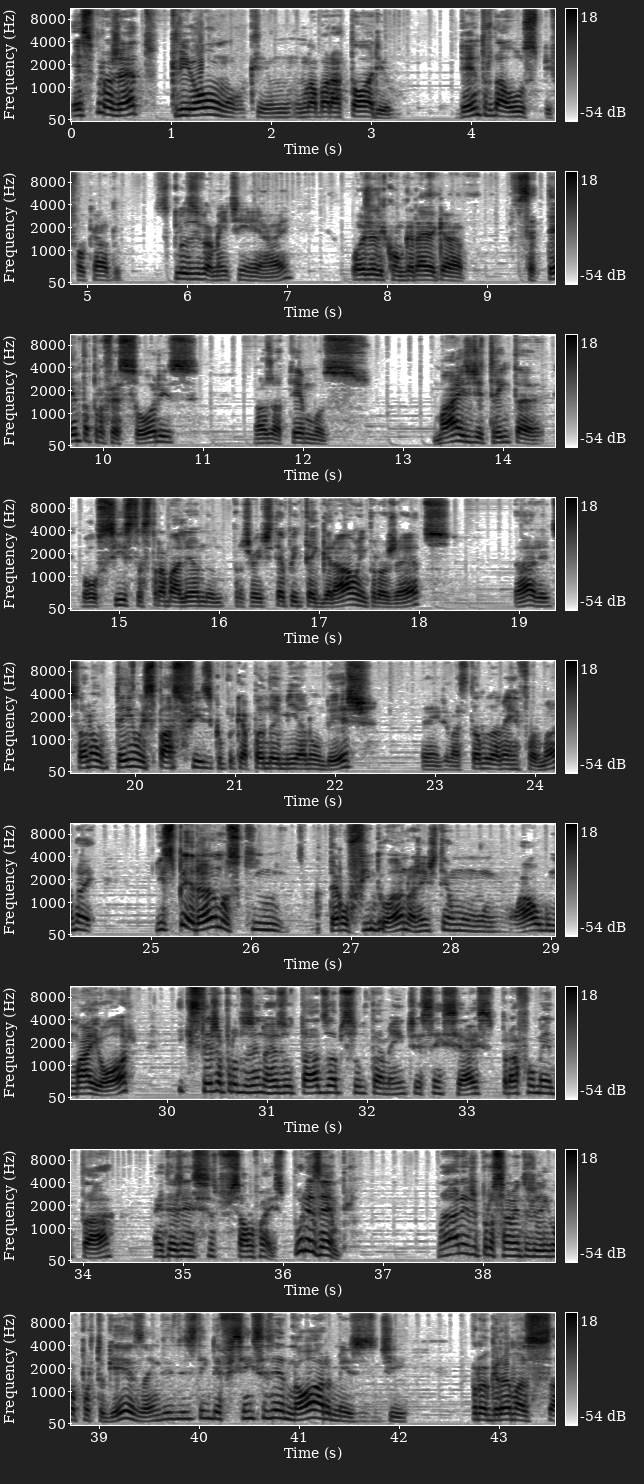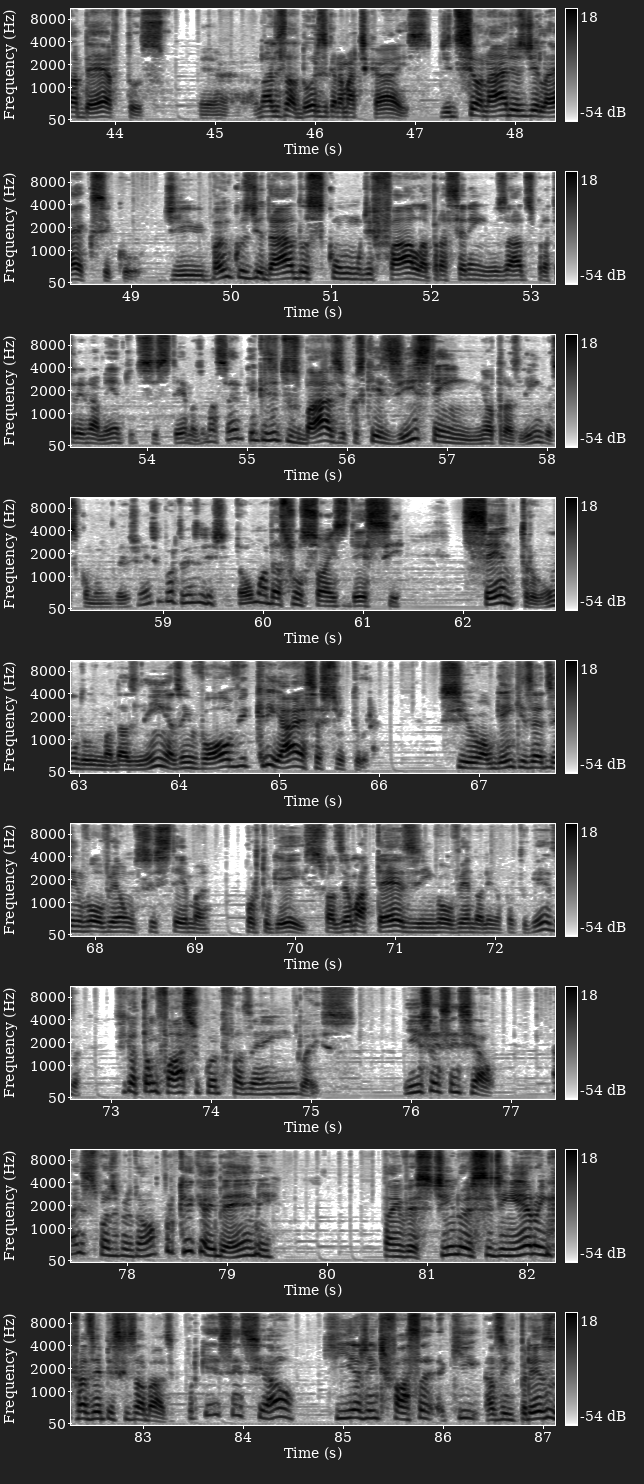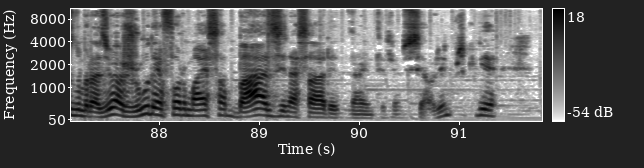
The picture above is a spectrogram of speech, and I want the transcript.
Esse projeto criou um, um, um laboratório dentro da USP focado exclusivamente em AI. Hoje ele congrega 70 professores, nós já temos mais de 30 bolsistas trabalhando praticamente tempo integral em projetos. Tá? A gente só não tem um espaço físico porque a pandemia não deixa, mas estamos também reformando. E esperamos que até o fim do ano a gente tenha um, um, algo maior e que esteja produzindo resultados absolutamente essenciais para fomentar a inteligência artificial no país. Por exemplo, na área de processamento de língua portuguesa ainda existem deficiências enormes de programas abertos, é, analisadores gramaticais, de dicionários de léxico, de bancos de dados com, de fala para serem usados para treinamento de sistemas, uma série de requisitos básicos que existem em outras línguas, como inglês, e o português existe. Então, uma das funções desse centro, uma das linhas, envolve criar essa estrutura. Se alguém quiser desenvolver um sistema português, fazer uma tese envolvendo a língua portuguesa, fica tão fácil quanto fazer em inglês. E isso é essencial. Aí você pode perguntar, mas por que, que a IBM está investindo esse dinheiro em fazer pesquisa básica? Porque é essencial que a gente faça, que as empresas no Brasil ajudem a formar essa base nessa área da inteligência artificial. A gente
